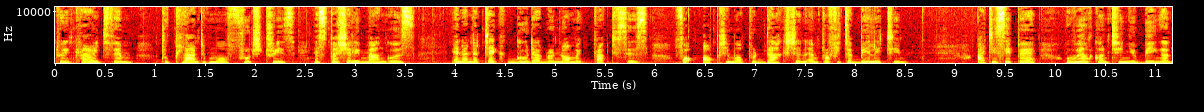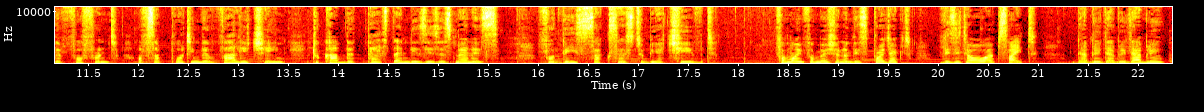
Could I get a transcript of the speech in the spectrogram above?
to encourage them to plant more fruit trees, especially mangoes, and undertake good agronomic practices for optimal production and profitability. At ICIPE, we will continue being at the forefront of supporting the value chain to curb the pest and diseases menace for this success to be achieved. For more information on this project, visit our website www.icipe.org.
